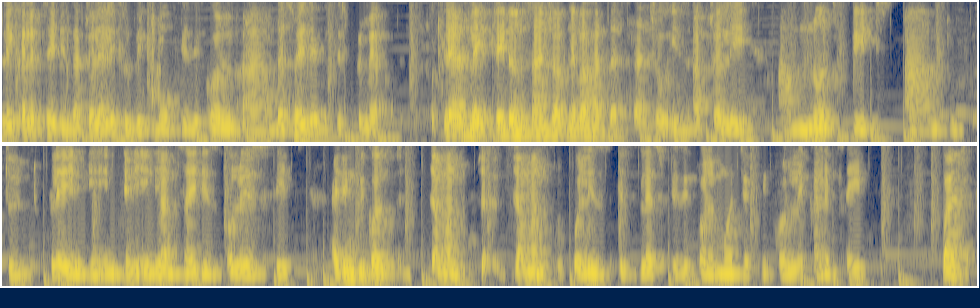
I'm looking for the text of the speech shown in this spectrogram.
like Caleb said is actually a little bit more physical. Um, that's why the, the Premier players like Jadon Sancho. I've never heard that Sancho is actually um, not fit um, to, to, to play in, in any England side. Is always fit. I think because German German football is, is less physical, more technical, like Caleb said. But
